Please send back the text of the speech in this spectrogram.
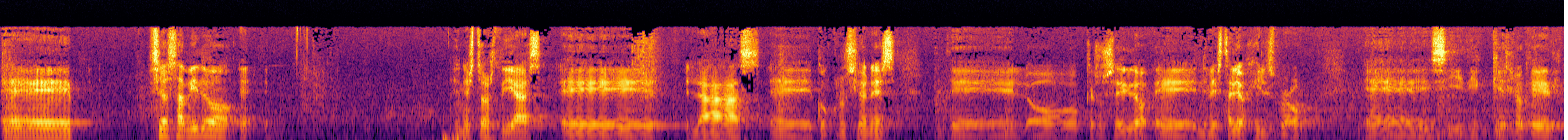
eh, se ha sabido, eh, En estos días, eh, las eh, conclusiones de lo que ha sucedido eh, en el estadio Hillsborough. Eh, si, ¿Qué es lo que,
